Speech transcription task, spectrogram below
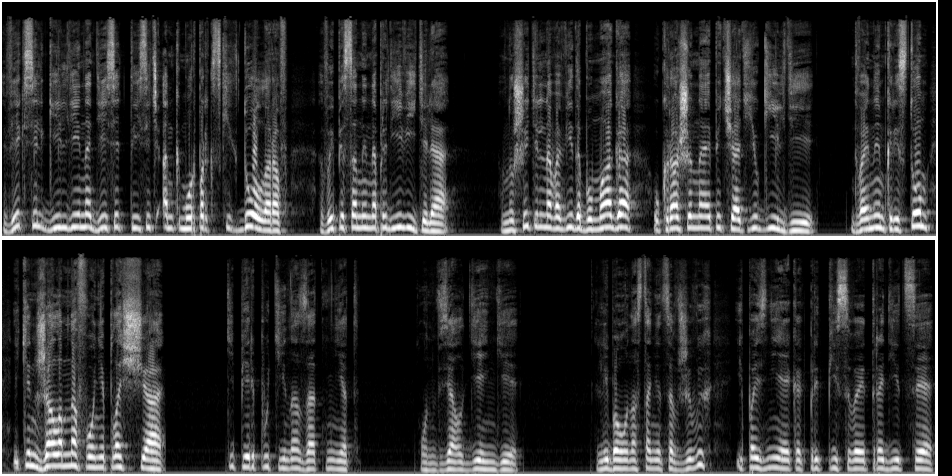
Вексель гильдии на 10 тысяч анкморпоргских долларов, выписанный на предъявителя. Внушительного вида бумага, украшенная печатью гильдии двойным крестом и кинжалом на фоне плаща. Теперь пути назад нет. Он взял деньги. Либо он останется в живых и позднее, как предписывает традиция,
